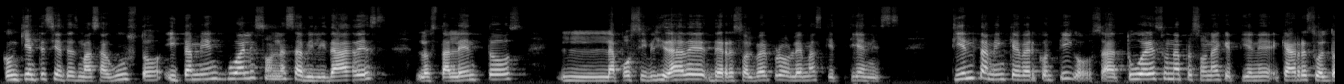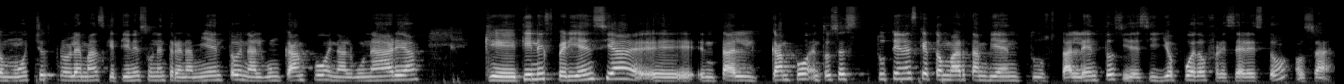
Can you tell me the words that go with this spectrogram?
con quién te sientes más a gusto y también cuáles son las habilidades, los talentos, la posibilidad de, resolver problemas que tienes. Tiene también que ver contigo, o sea, tú eres una persona que tiene, que ha resuelto muchos problemas, que tienes un entrenamiento en algún campo, en alguna área, que tiene experiencia eh, en tal campo, entonces tú tienes que tomar también tus talentos y decir, yo puedo ofrecer esto, o sea,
